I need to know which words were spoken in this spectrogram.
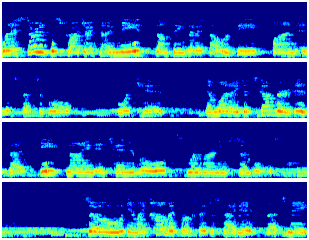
When I started this project, I made something that I thought would be fun and accessible for kids. And what I discovered is that eight, nine, and 10 year olds were learning symbols. So in my comic books, I decided let's make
